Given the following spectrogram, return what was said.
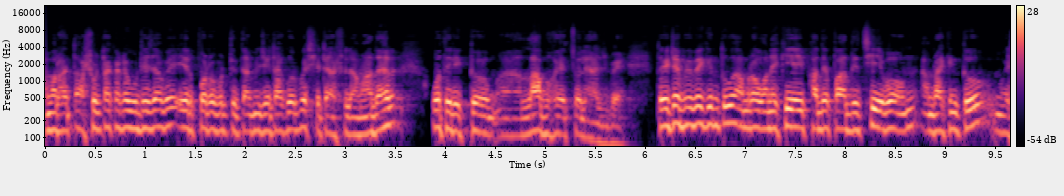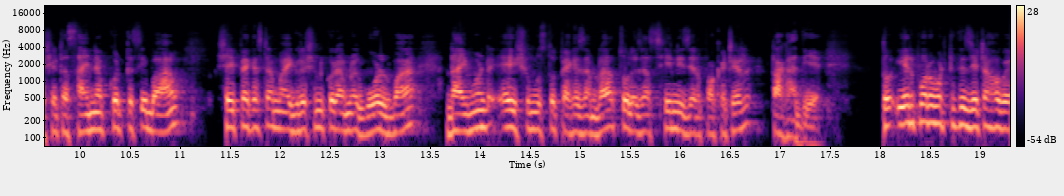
আমার হয়তো আসল টাকাটা উঠে যাবে। এর পরবর্তীতে আমি যেটা করব সেটা আসলে আমাদের অতিরিক্ত লাভ হয়ে চলে আসবে। তো এটা ভেবে কিন্তু আমরা অনেকেই এই ফাঁদে পা দিচ্ছি এবং আমরা কিন্তু সেটা সাইন আপ করতেছি বা সেই প্যাকেজটা মাইগ্রেশন করে আমরা গোল্ড বা ডায়মন্ড এই সমস্ত প্যাকেজ আমরা চলে যাচ্ছি নিজের পকেটের টাকা দিয়ে। তো এর পরবর্তীতে যেটা হবে,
